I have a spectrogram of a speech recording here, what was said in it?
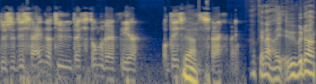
Dus het is fijn dat, u, dat je het onderwerp weer op deze manier te sprake brengt. Oké, okay, nou, u bedankt.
